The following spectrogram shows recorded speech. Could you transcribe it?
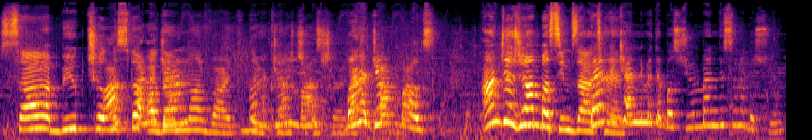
Sağ büyük çalıkta bana can- adamlar vardı Bana can yukarı bas. Bana can bas. Anca can basayım Ben de zaten. kendime de basıyorum. Ben de sana basıyorum.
